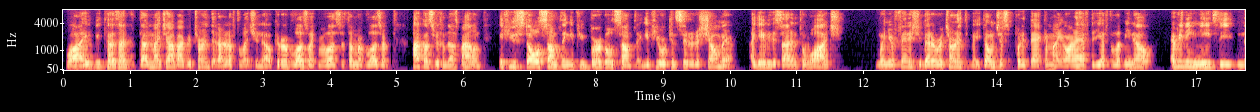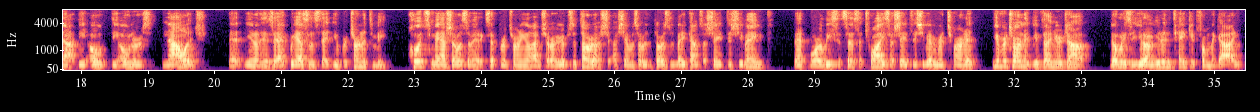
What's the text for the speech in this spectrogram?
Why? Because I've done my job. I've returned it. I don't have to let you know. Could have like Rav Luz, if you stole something, if you burgled something, if you were considered a shomer, I gave you this item to watch. When you're finished, you better return it to me. Don't just put it back in my yard. I have to. You have to let me know. Everything needs the not the own the owner's knowledge that you know his acquiescence that you've returned it to me. Chutz me except for returning a lamb. The Torah says many times Hashem Teshivim, that or at least it says it twice. Hashem Teshivim, return it. You've returned it. You've done your job. Nobody said you know you didn't take it from the guy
